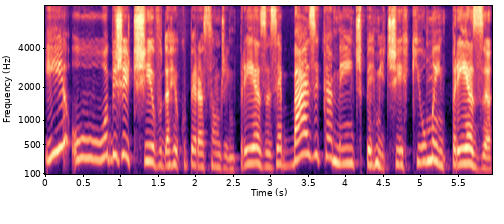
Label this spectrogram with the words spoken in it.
E o objetivo da recuperação de empresas é basicamente permitir que uma empresa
